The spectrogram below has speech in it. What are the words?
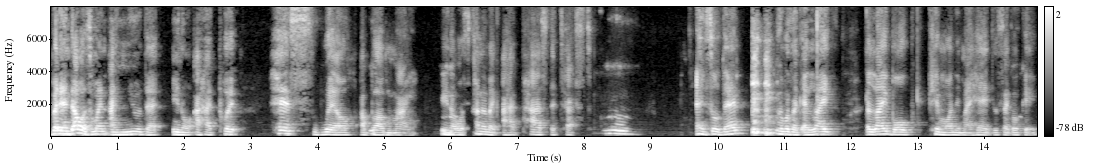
But then that was when I knew that, you know, I had put his will above mm-hmm. mine. You know, it mm-hmm. was kind of like I had passed the test. Mm. And so then it was like a light, a light bulb came on in my head. It's like, okay,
